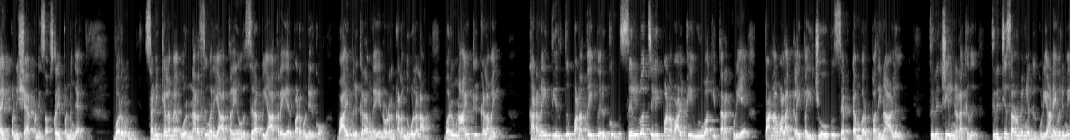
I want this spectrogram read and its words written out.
லைக் பண்ணி ஷேர் பண்ணி சப்ஸ்கிரைப் பண்ணுங்கள் வரும் சனிக்கிழமை ஒரு நரசிம்மர் யாத்திரையும் ஒரு சிறப்பு யாத்திரை ஏற்பாடு பண்ணியிருக்கோம். வாய்ப்பு இருக்கிறவங்க என்னுடன் கலந்து கொள்ளலாம். வரும் ஞாயிற்றுக்கிழமை கடனை தீர்த்து பணத்தை பெருக்கும். செல்வ செழிப்பான வாழ்க்கையை உருவாக்கி தரக்கூடிய பண வழக்கலை பயிற்சி வகுப்பு செப்டம்பர் பதினாலு. திருச்சியில் நடக்குது. திருச்சி சரௌண்டிங்கில் இருக்கக்கூடிய அனைவருமே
